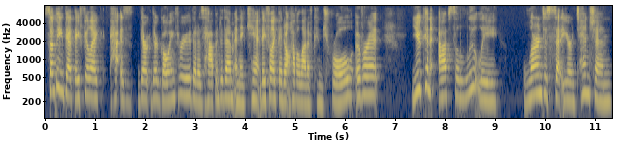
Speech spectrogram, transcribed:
something that they feel like ha- is they're they're going through that has happened to them, and they can't, they feel like they don't have a lot of control over it. You can absolutely learn to set your intention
